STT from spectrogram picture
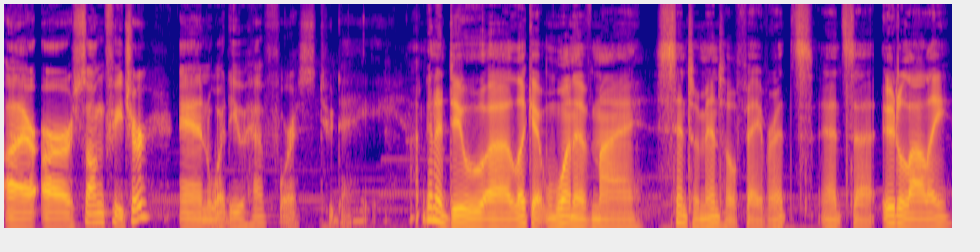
our, our song feature, and what do you have for us today? I'm gonna do uh, look at one of my sentimental favorites. It's uh, Oo-De-Lally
